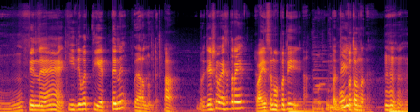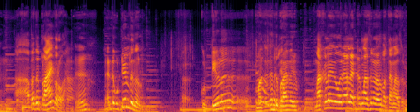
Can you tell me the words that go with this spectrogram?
ഉം. പിന്നെ ഇരുപത്തിയെട്ടിന് വേറൊന്നുണ്ട്. ആ. ബ്രജേഷിന് വയസ്സ് എത്രയേ വയസ്സ് മുപ്പത്തി മുപ്പത്തി? മുപ്പത്തൊന്ന്. അപ്പൊ അത് പ്രായം കുറവാ? രണ്ട് കുട്ടികളുണ്ടെന്നുള്ളൂ കുട്ടികൾ മക്കൾക്ക് എന്ത് പ്രായം വരും? മക്കൾ ഒരാൾ എട്ടാം ക്ലാസ്സിൽ ഒരാൾ പത്താം ക്ലാസ്സിലും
